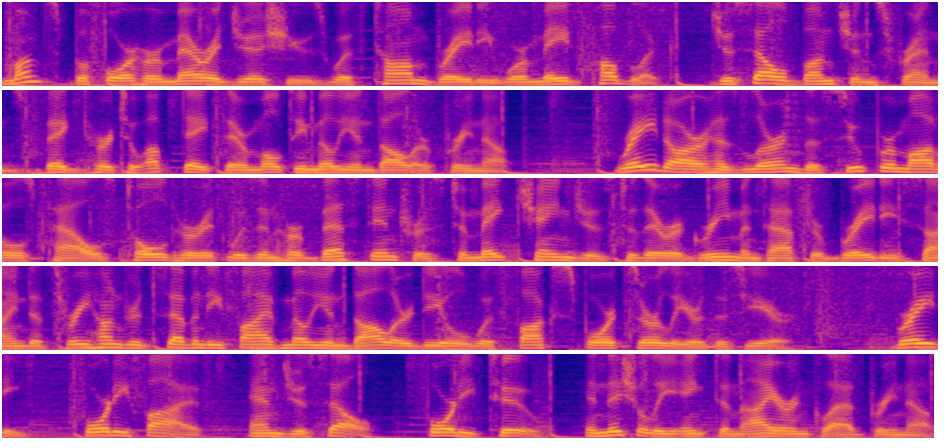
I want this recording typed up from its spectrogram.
Months before her marriage issues with Tom Brady were made public, Gisele Bündchen's friends begged her to update their multi-million dollar prenup. Radar has learned the supermodel's pals told her it was in her best interest to make changes to their agreement after Brady signed a $375 million deal with Fox Sports earlier this year. Brady, 45, and Gisele, 42, initially inked an ironclad prenup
